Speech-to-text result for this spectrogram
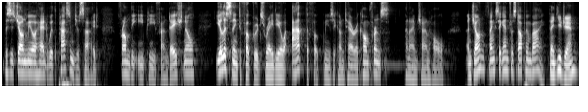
This is John Muirhead with Passenger Side from the EP Foundational. You're listening to Folk Roots Radio at the Folk Music Ontario Conference, and I'm Jan Hall. And John, thanks again for stopping by. Thank you, Jan.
